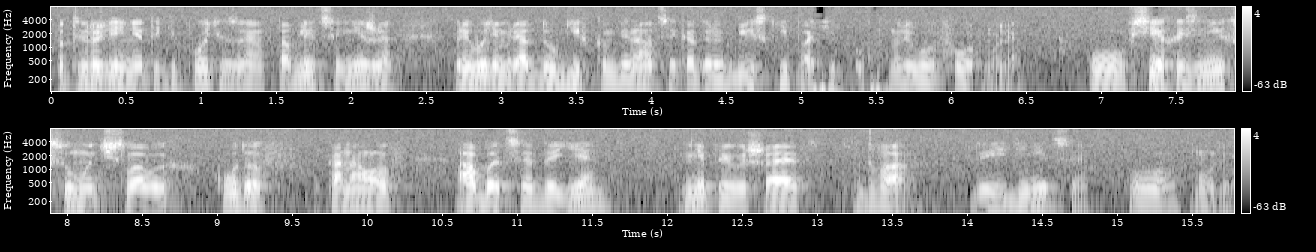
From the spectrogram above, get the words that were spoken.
В подтверждение этой гипотезы в таблице ниже приводим ряд других комбинаций, которые близки по типу к нулевой формуле. У всех из них сумма числовых кодов каналов А, Б, С, Д, Е не превышает 2, 2 единицы по модулю.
